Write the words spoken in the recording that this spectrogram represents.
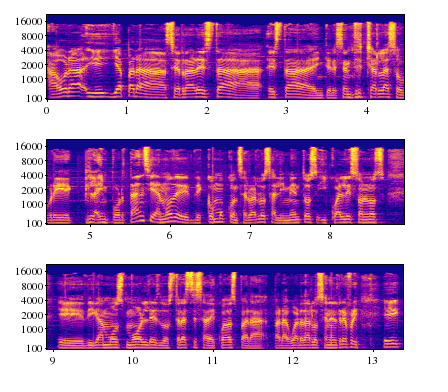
Ahora, y ya para cerrar esta, esta interesante charla sobre la importancia, ¿no? De, cómo conservar los alimentos y cuáles son los, eh, digamos, moldes, los trastes adecuados para, para guardarlos en el refri. Eh,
